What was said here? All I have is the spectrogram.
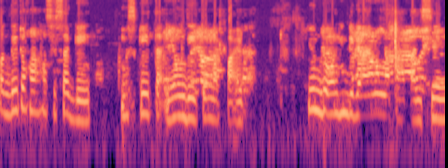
Pag dito ka kasi sa gate, mas kita yung dito na part yung doon hindi gaano napapansin.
